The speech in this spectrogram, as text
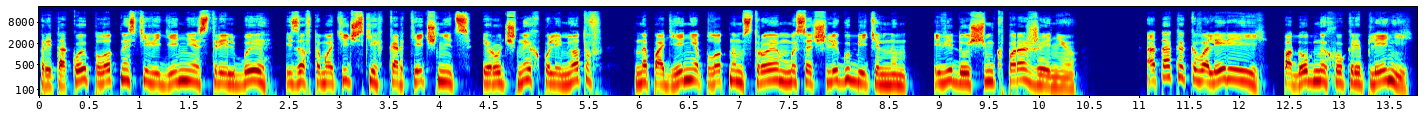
При такой плотности ведения стрельбы из автоматических картечниц и ручных пулеметов нападение плотным строем мы сочли губительным и ведущим к поражению. Атака кавалерией подобных укреплений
